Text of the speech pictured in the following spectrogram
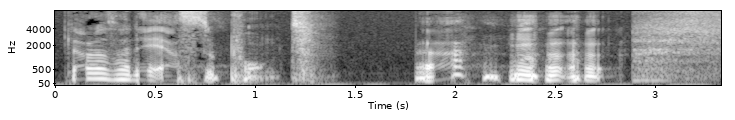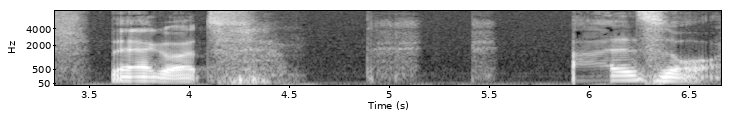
Ich glaube, das war der erste Punkt. Ja? Sehr gut. Also,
